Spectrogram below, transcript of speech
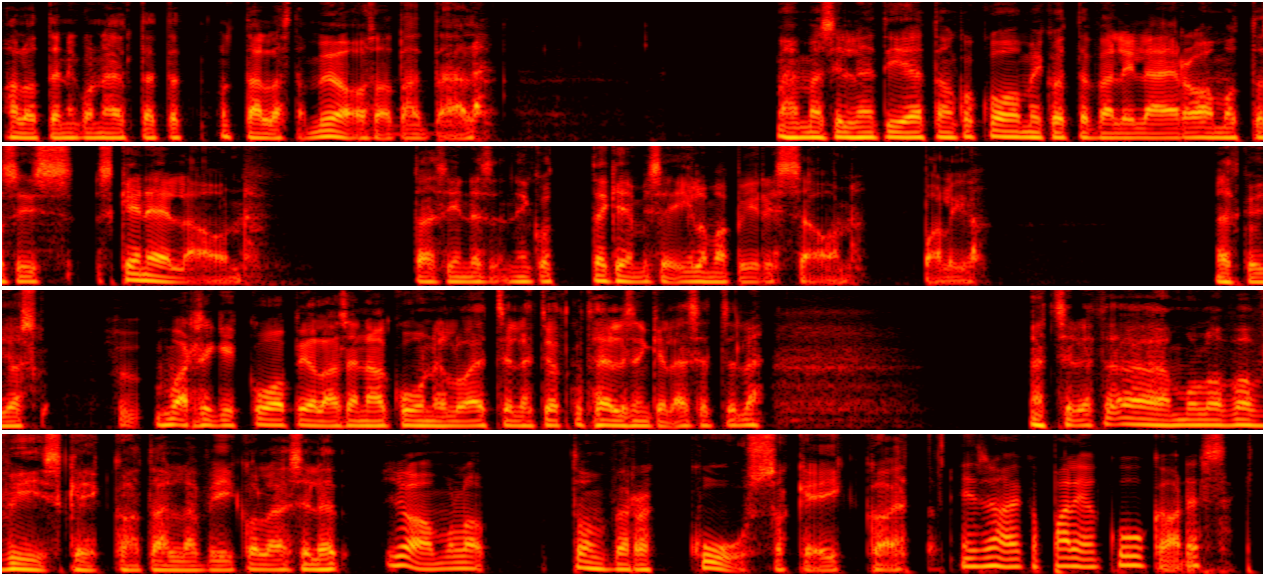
haluatte niin näyttää, että tällaista myö osataan täällä. Mä en mä silleen tiedä, että onko koomikoiden välillä eroa, mutta siis skeneellä on. Tai siinä niin tekemisen ilmapiirissä on paljon. Etkö jos varsinkin kuopiolaisena on kuunnellut, että, sille, että jotkut helsinkiläiset sille, että, sille, että ää, mulla on vain viisi keikkaa tällä viikolla. Ja sille, että joo, mulla on ton verran kuussa keikkaa. Että... Ei se on aika paljon kuukaudessakin.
